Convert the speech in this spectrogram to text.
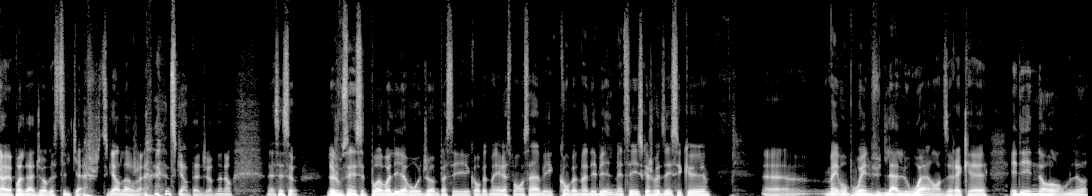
Euh, pas la job, c'est le cash. Tu gardes l'argent. tu gardes ta job. Non, non. C'est ça. Là, je vous incite pas à voler à vos jobs parce que c'est complètement irresponsable et complètement débile. Mais tu sais, ce que je veux dire, c'est que euh, même au point de vue de la loi, on dirait que et des normes là,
